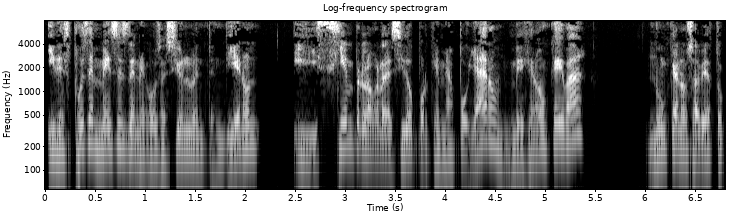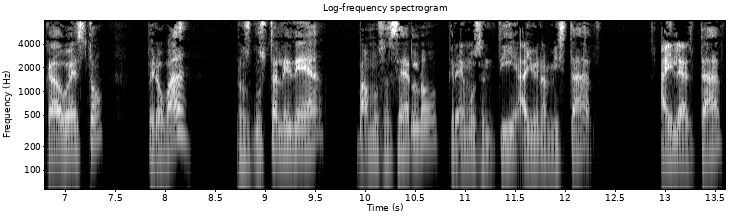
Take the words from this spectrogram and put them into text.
Y después de meses de negociación lo entendieron y siempre lo agradecido porque me apoyaron. Me dijeron, ok, va, nunca nos había tocado esto, pero va, nos gusta la idea, vamos a hacerlo, creemos en ti, hay una amistad, hay lealtad,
